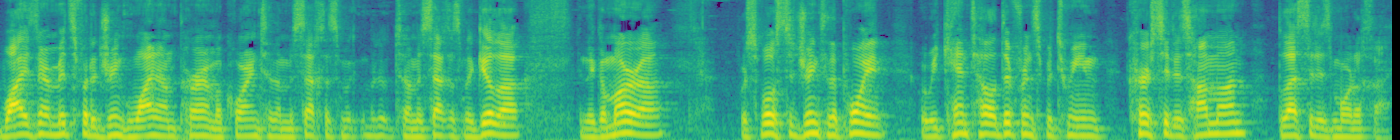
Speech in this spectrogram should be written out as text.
Why is there a mitzvah to drink wine on Purim according to the Maseches, to Maseches Megillah in the Gemara? We're supposed to drink to the point where we can't tell a difference between cursed is Haman, blessed is Mordechai.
